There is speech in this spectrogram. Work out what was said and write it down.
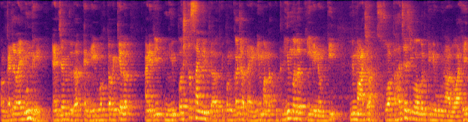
पंकजाताई मुंढे यांच्या विरोधात त्यांनी वक्तव्य केलं. आणि ते स्पष्ट सांगितलं की पंकजाताईंनी मला कुठलीही मदत केली नव्हती. मी माझ्या स्वतःच्या जीवावरती निवडून आलो आहे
